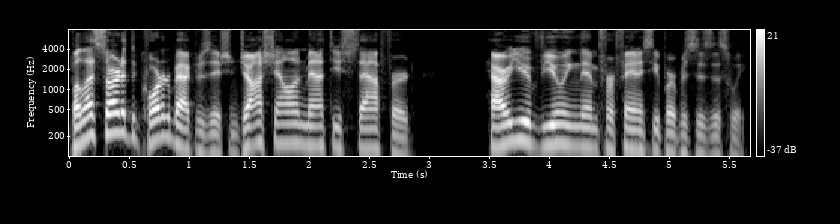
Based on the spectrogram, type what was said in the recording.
But let's start at the quarterback position. Josh Allen, Matthew Stafford. How are you viewing them for fantasy purposes this week?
